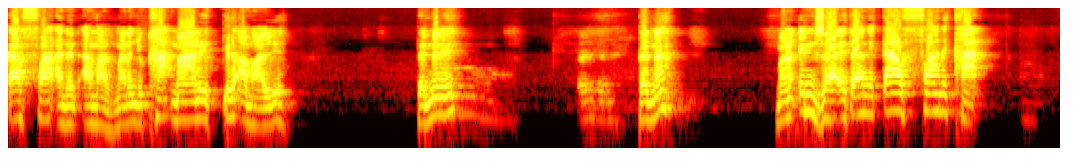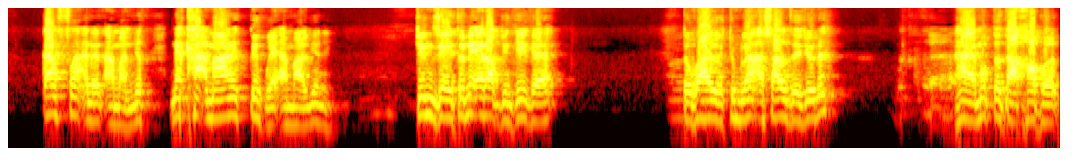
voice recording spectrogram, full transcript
kafa ada amal. Mana nyu kha ma ni tu amal je tên mấy nè Tadi tadi. Tình á Mana in zaita ni kafa ni kha. Kafa anan amal. Nhất Ni khả ma ni tuyệt về amal nhất này. Chừng dây tôi ni Arab chừng kia tôi vai chung lạ sao thế chưa nữa hai mốc tờ tạ khọp hợp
